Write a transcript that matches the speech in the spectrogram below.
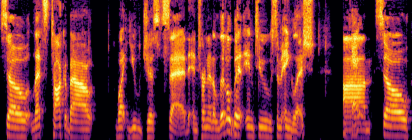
so let's talk about what you just said and turn it a little bit into some English. Okay. Um, so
